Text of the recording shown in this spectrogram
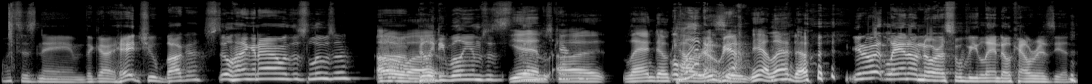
what's his name? The guy, hey Chewbacca, still hanging out with this loser? Oh, uh, Billy Dee Williams is Yeah, name of his uh, Lando Oh, Lando, Calrissian. yeah. Lando. you know what? Lando Norris will be Lando Calrissian.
